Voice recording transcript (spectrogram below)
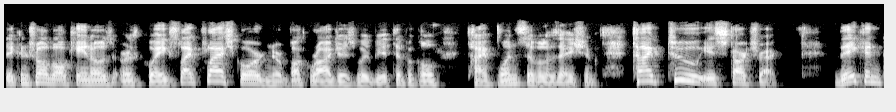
they control volcanoes, earthquakes, like Flash Gordon or Buck Rogers would be a typical Type 1 civilization. Type 2 is Star Trek. They can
